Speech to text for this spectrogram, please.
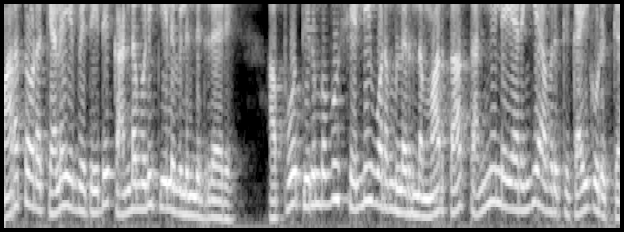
மரத்தோட கிளைய பேத்திட்டு கண்டபடி கீழே விழுந்துடுறாரு. அப்போ திரும்பவும் ஷெல்லி உடம்புல இருந்த மார்த்தா தண்ணில இறங்கி அவருக்கு கை கொடுக்க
